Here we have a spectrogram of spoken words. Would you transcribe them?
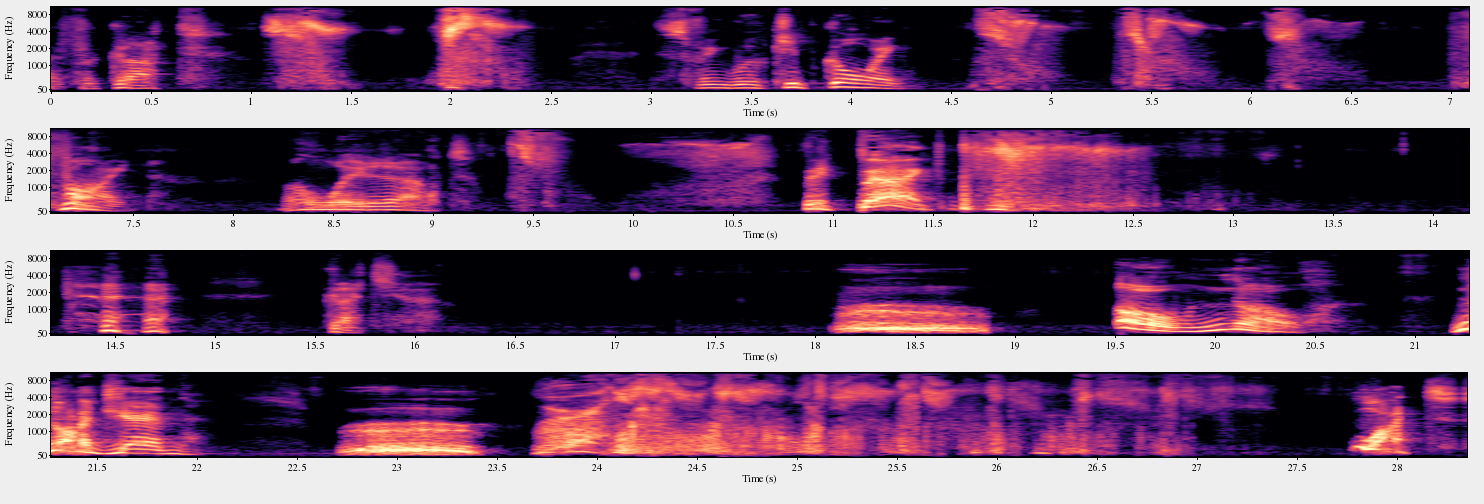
I forgot. This thing will keep going. Fine. I'll wait it out. Big bang! gotcha. Oh no! Not again! What?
